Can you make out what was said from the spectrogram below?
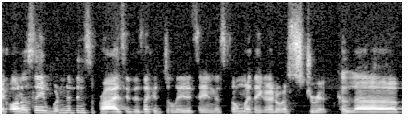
Like honestly, wouldn't have been surprised if there's like a deleted scene in this film where they go to a strip club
